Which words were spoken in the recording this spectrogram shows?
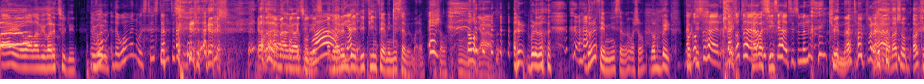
Nei, wallah, vi bare tuller. The, Vi bare- the woman was too stunned to speak. Ja, det, er, men Ja, vi folkens, har folkens. Wow. Du har en jeg- veldig fin feminin stemme, Mariam. Mashallah. Ja, ja. Ble det- Du har en feminin stemme, mashallah. Du har veld... Det er godt å høre, det er godt å Kan jeg høre bare at du si- syns jeg høres ut som en kvinne. Takk for det. ja, det er sånn, ok.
